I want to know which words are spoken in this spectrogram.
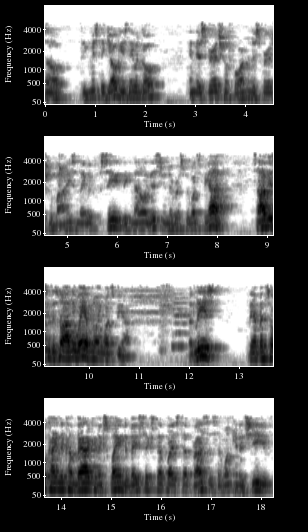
So the mystic yogis, they would go in their spiritual form, in their spiritual bodies, and they would see the, not only this universe, but what's beyond. So obviously there's no other way of knowing what's beyond. At least they have been so kind to come back and explain the basic step-by-step process that one can achieve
